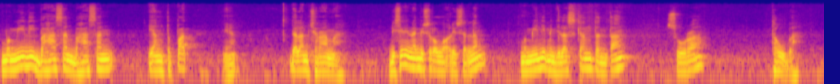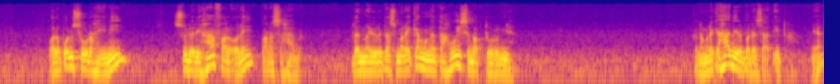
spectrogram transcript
memilih bahasan-bahasan yang tepat ya, dalam ceramah. Di sini Nabi saw memilih menjelaskan tentang surah Taubah. Walaupun surah ini sudah dihafal oleh para sahabat. Dan mayoritas mereka mengetahui sebab turunnya. Karena mereka hadir pada saat itu. Ya.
